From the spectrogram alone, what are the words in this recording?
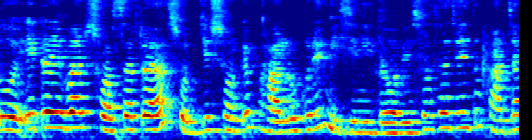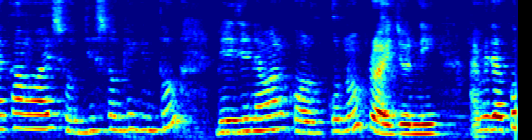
তো এটা এবার শশাটা সবজির সঙ্গে ভালো করে মিশিয়ে নিতে হবে। শশা যেহেতু কাঁচা খাওয়া হয়, সবজির সঙ্গে কিন্তু ভেজে নেওয়ার কোনো প্রয়োজন নেই। আমি দেখো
